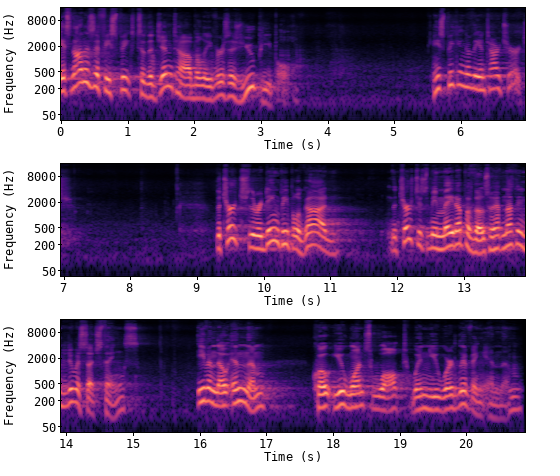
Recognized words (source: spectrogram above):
it's not as if he speaks to the Gentile believers as you people. He's speaking of the entire church. The church, the redeemed people of God, the church is to be made up of those who have nothing to do with such things, even though in them, quote, you once walked when you were living in them.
